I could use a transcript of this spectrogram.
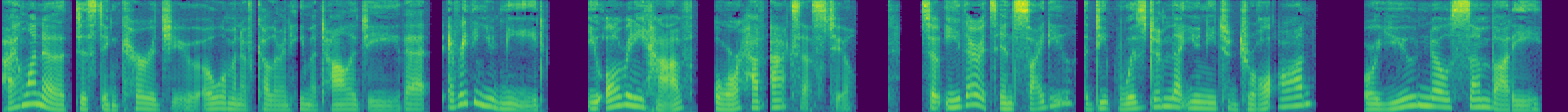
I want to just encourage you, a woman of color in hematology, that everything you need, you already have or have access to. So either it's inside you, the deep wisdom that you need to draw on, or you know somebody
